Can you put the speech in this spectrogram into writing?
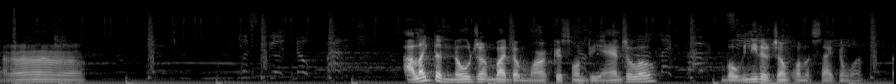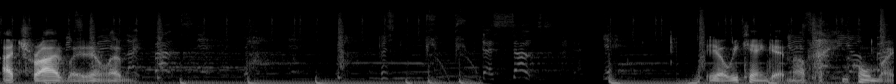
No. I like the no jump by DeMarcus on D'Angelo, but we need to jump on the second one. I tried, but it didn't let me. Yeah, we can't get nothing. Oh my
